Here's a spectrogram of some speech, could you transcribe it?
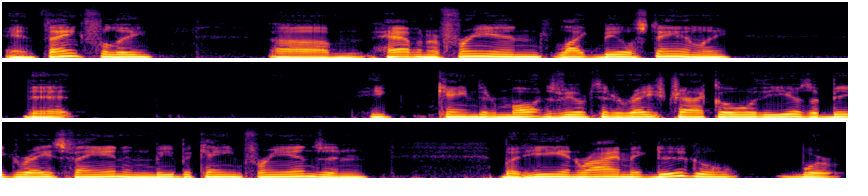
And thankfully, um, having a friend like Bill Stanley that he came to Martinsville to the racetrack over the years, a big race fan, and we became friends. And but he and Ryan McDougle were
